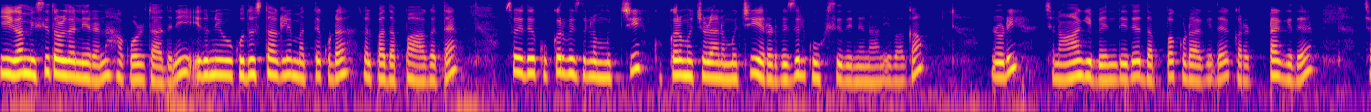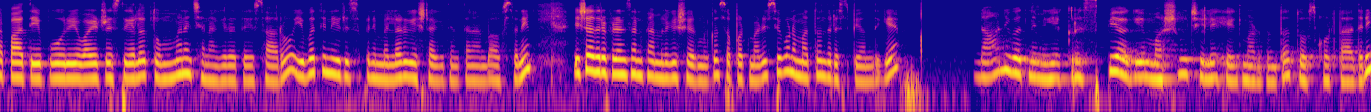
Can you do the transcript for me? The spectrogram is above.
ಈಗ ಮಿಕ್ಸಿ ತೊಳೆದ ನೀರನ್ನು ಹಾಕೊಳ್ತಾ ಇದ್ದೀನಿ. ಇದು ನೀವು ಕುದಿಸ್ದಾಗಲೇ ಮತ್ತೆ ಕೂಡ ಸ್ವಲ್ಪ ದಪ್ಪ ಆಗುತ್ತೆ. ಸೊ ಇದು ಕುಕ್ಕರ್ ಬಿಸಿಲನ್ನ ಮುಚ್ಚಿ ಕುಕ್ಕರ್ ಮುಚ್ಚಳನ ಮುಚ್ಚಿ ಎರಡು ವಿಸಿಲ್ ಕೂಗಿಸಿದ್ದೀನಿ ನಾನು ಇವಾಗ. ನೋಡಿ, ಚೆನ್ನಾಗಿ ಬೆಂದಿದೆ, ದಪ್ಪ ಕೂಡ ಆಗಿದೆ ಕರೆಕ್ಟಾಗಿದೆ ಚಪಾತಿ, ಪೂರಿ ವೈಟ್ ರೈಸ್ಗೆಲ್ಲ ತುಂಬಾ ಚೆನ್ನಾಗಿರುತ್ತೆ ಈ ಸಾರು. ಇವತ್ತಿನ ಈ ರೆಸಿಪಿ ನಿಮ್ಮೆಲ್ಲರಿಗೂ ಇಷ್ಟ ಆಗಿದೆ ಅಂತ ನಾನು ಭಾವಿಸ್ತೀನಿ. ಇಷ್ಟ ಆದರೆ ಫ್ರೆಂಡ್ಸ್ ಆ್ಯಂಡ್ ಫ್ಯಾಮಿಲಿಗೆ ಶೇರ್ ಮಾಡ್ಕೊಂಡು ಸಪೋರ್ಟ್ ಮಾಡಿ. ಸಿಗೋಣ ಮತ್ತೊಂದು ರೆಸಿಪಿಯೊಂದಿಗೆ ನಾನಿವತ್ತು ನಿಮಗೆ ಕ್ರಿಸ್ಪಿಯಾಗಿ ಮಶ್ರೂಮ್ ಚಿಲ್ಲಿ ಹೇಗೆ ಮಾಡೋದು ಅಂತ ತೋರಿಸ್ಕೊಡ್ತಾ ಇದ್ದೀನಿ.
